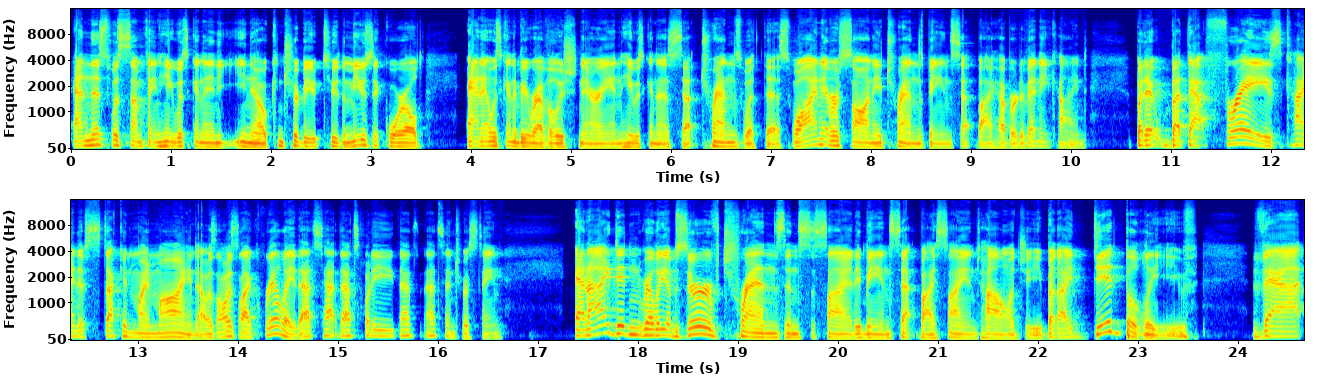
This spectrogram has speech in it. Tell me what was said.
And this was something he was going to, you know, contribute to the music world and it was going to be revolutionary and he was going to set trends with this. Well, I never saw any trends being set by Hubbard of any kind. But it but that phrase kind of stuck in my mind. I was always like, "Really? That's that's what he that's that's interesting." And I didn't really observe trends in society being set by Scientology, but I did believe that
